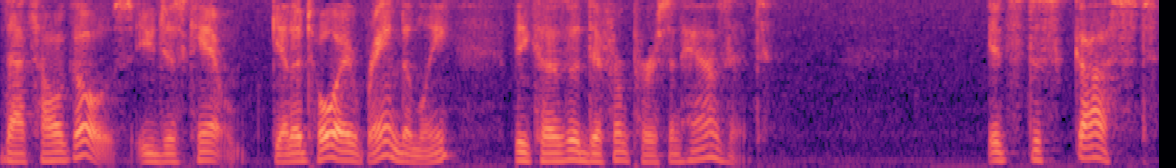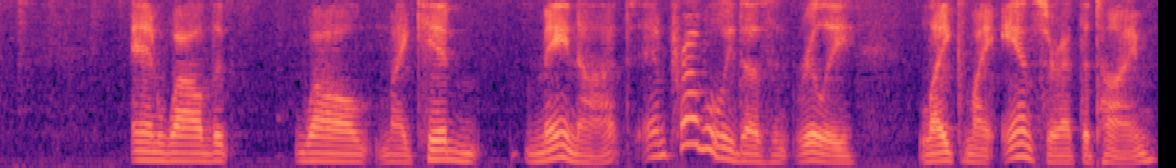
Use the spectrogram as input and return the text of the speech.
that's how it goes. You just can't get a toy randomly because a different person has it. It's disgust. And while the while my kid may not and probably doesn't really like my answer at the time,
